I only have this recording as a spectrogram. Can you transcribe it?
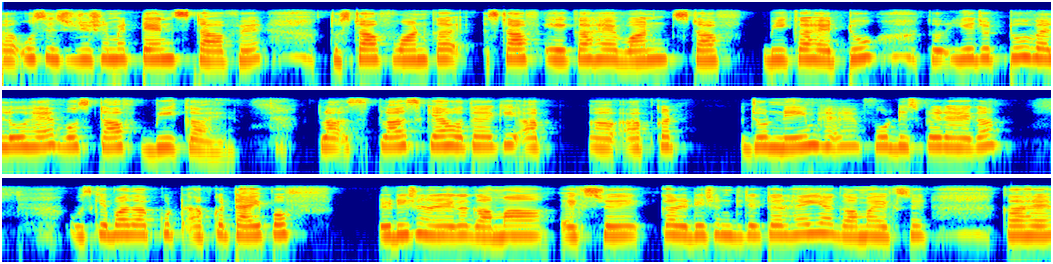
उस इंस्टीट्यूशन में टेन स्टाफ है। तो स्टाफ वन का स्टाफ ए का है वन स्टाफ बी का है टू तो ये जो टू वैल्यू है, वो स्टाफ बी का है। प्लस प्लस क्या होता है कि आप आपका जो नेम है, वो डिस्प्ले रहेगा। उसके बाद आपको, आपका टाइप ऑफ़ रेडिएशन रहेगा। गामा एक्सरे का रेडिएशन डिटेक्टर है या गामा एक्सरे का है,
